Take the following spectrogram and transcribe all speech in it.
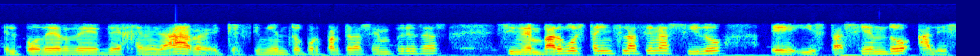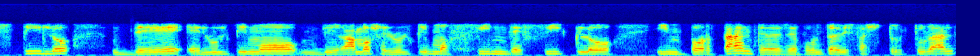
el poder de, de generar crecimiento por parte de las empresas. Sin embargo, esta inflación ha sido eh, y está siendo al estilo de el último, digamos, el último fin de ciclo importante desde el punto de vista estructural,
